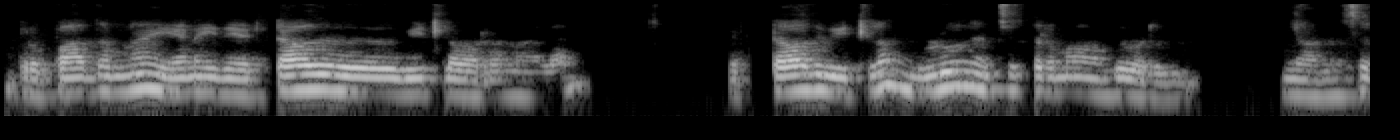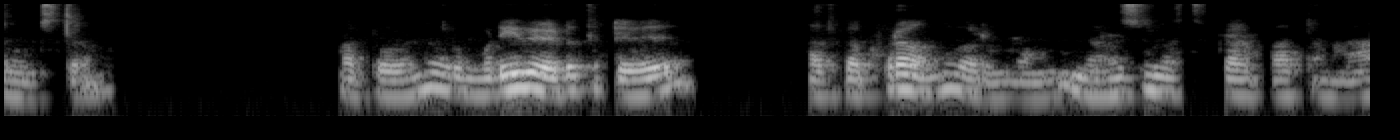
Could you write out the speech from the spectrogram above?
அப்புறம் பார்த்தோம்னா ஏன்னா இது எட்டாவது வீட்டில் வர்றதுனால எட்டாவது வீட்டில் முழு நட்சத்திரமாக வந்து வருது. இந்த அனுச நட்சத்திரம். அப்போ வந்து ஒரு முடிவு எடுத்துட்டு அதுக்கப்புறம் வந்து வருவோம் இந்த அனுச நட்சத்திரம் பார்த்தோம்னா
